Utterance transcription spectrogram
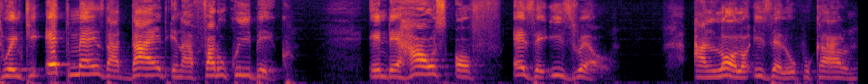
28 men that died in Afarukui Bek in the house of Eze Israel and Lolo Israel Okukar.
